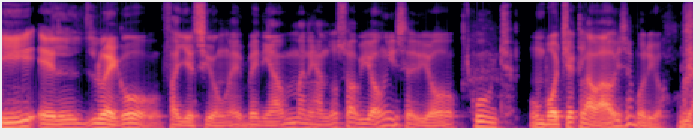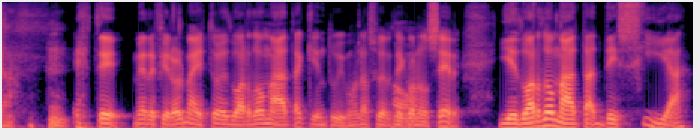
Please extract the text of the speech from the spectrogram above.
y él luego falleció. Él venía manejando su avión y se dio Concha, un boche clavado y se murió. ya. Mm. Este, me refiero al maestro Eduardo Mata, quien tuvimos la suerte de Oh. conocer. Y Eduardo Mata decía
